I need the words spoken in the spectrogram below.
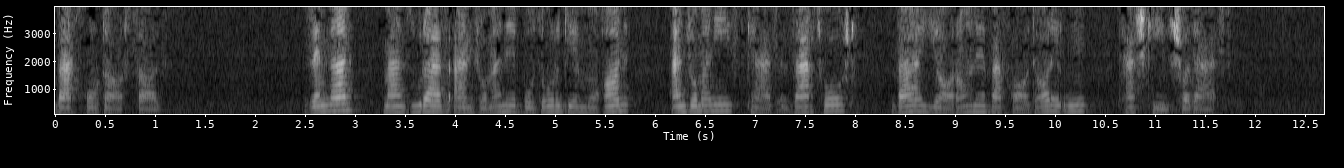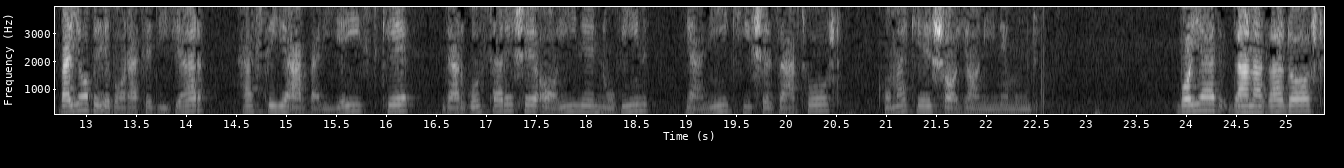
برخوردار ساز. ضمناً منظور از انجمن بزرگ مغان انجمنی است که از زرتشت و یاران وفادار او تشکیل شده است و یا به عبارت دیگر هسته اولیه است که در گسترش آین نوین یعنی کیش زرتشت کمک شایانی نمود. باید در نظر داشت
